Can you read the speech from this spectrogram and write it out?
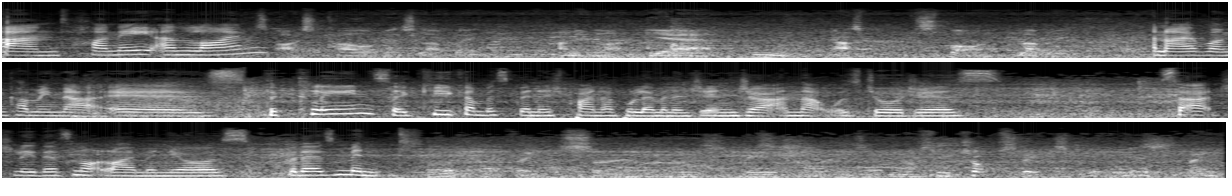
and honey and lime. it's ice cold. It's lovely. Honey and lime. Yeah, mm, that's spot on. Lovely. And I have one coming that is the clean, so cucumber, spinach, pineapple, lemon and ginger, and that was George's. So actually there's not lime in yours, but there's mint. Thank you so much. Have some chopsticks, please. Thank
